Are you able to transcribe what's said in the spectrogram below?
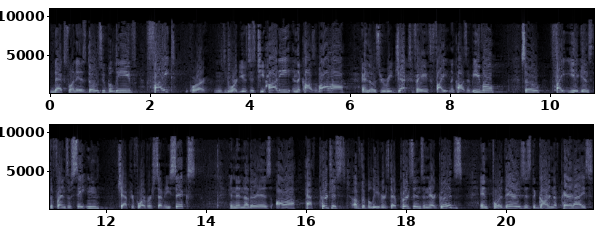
Next one is, those who believe fight, or the word used is jihadi, in the cause of Allah, and those who reject faith fight in the cause of evil. So, fight ye against the friends of Satan. Chapter 4, verse 76. And then another is, Allah hath purchased of the believers their persons and their goods, and for theirs is the garden of paradise.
